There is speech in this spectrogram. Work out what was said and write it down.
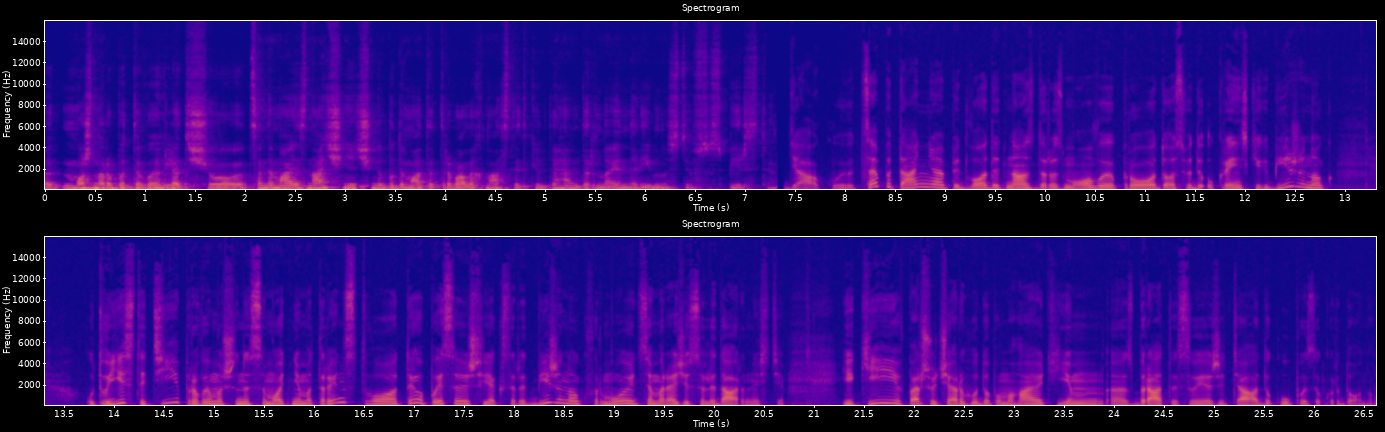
е, можна робити вигляд, що це не має значення чи не буде мати тривалих наслідків для гендерної нерівності в суспільстві. Дякую. Це питання підводить нас до розмови про досвіди українських біженок. У твоїй статті про вимушене самотнє материнство ти описуєш, як серед біженок формуються мережі солідарності, які в першу чергу допомагають їм е, збирати своє життя докупи за кордоном.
